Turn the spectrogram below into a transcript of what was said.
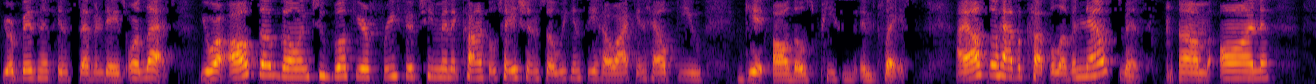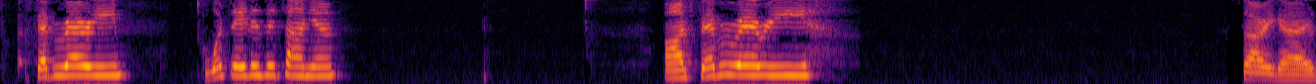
your business in seven days or less. You are also going to book your free 15 minute consultation so we can see how I can help you get all those pieces in place. I also have a couple of announcements. Um, on February, what date is it, Tanya? On February, sorry guys.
